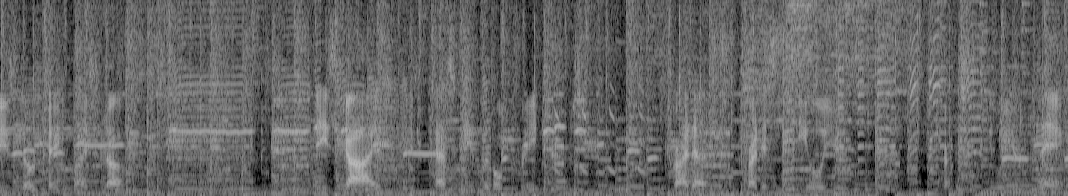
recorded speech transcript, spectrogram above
Please don't take my stuff. These guys, these pesky little creatures, try to try to steal your try to steal your things.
